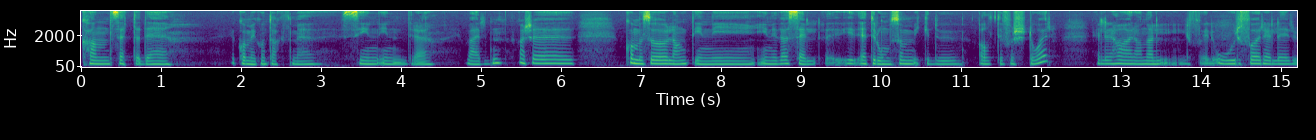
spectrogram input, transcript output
kan sette det Komme i kontakt med sin indre verden. Kanskje komme så langt inn i, inn i deg selv, i et rom som ikke du alltid forstår. Eller har ord for, eller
